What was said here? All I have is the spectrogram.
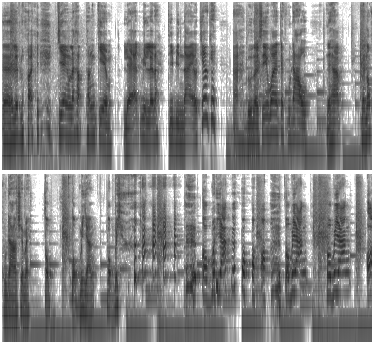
เออเรียบร้อยเกี้ยงแล้วครับทั้งเกมเหลือแอดมินแล้วนะที่บินได้โอเคโอเคอะดูหน่อยซิว่าจะคูดาวนะครับไม่ต้องคูดาวใช่ไหมตบตบไม่ยั้งตบไม่ ตบไม่ยั้งตบไม่ยั้งตบไม่ยั้งอ๋อ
